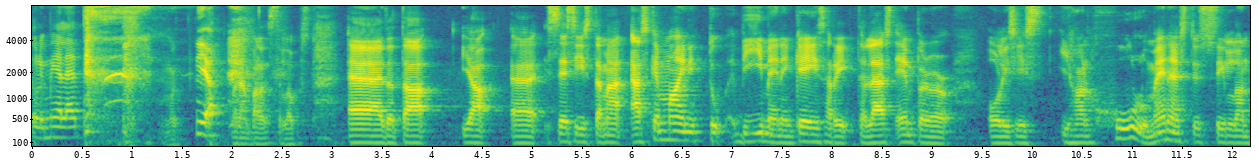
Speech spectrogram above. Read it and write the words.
Tuli mieleen, että... Mut Joo. voidaan palata sitten lopussa. Ää, tota, ja ää, se siis tämä äsken mainittu viimeinen keisari, The Last Emperor, oli siis ihan hullu menestys silloin.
